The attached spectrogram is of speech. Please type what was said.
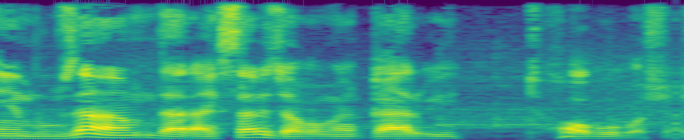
امروزه هم در اکثر جوامع غربی تابو باشه.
